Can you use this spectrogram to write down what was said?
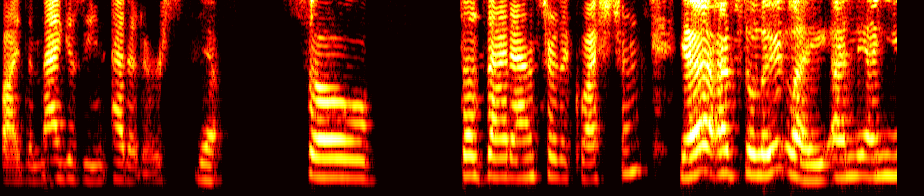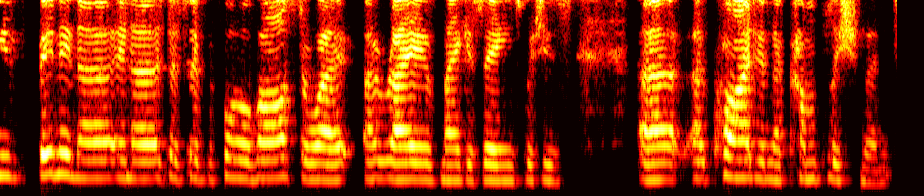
by the magazine editors. Yeah. So does that answer the question yeah absolutely and and you've been in a in a as i said before a vast array, array of magazines which is uh, quite an accomplishment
